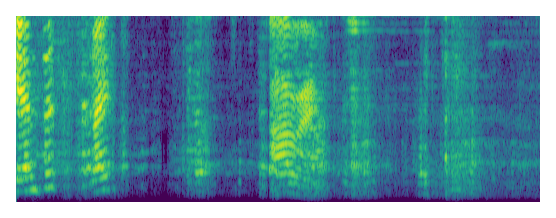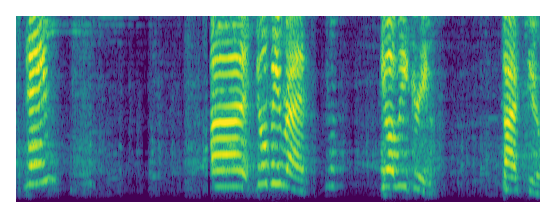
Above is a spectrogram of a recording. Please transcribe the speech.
Kansas, right? All right. Name? Uh, you'll be red. You'll be green. Got you.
